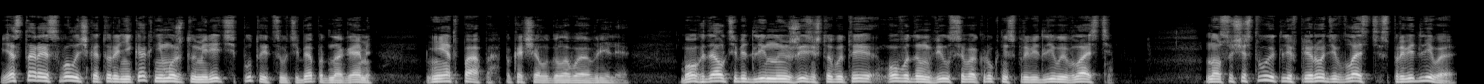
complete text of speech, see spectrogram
«Я старая сволочь, которая никак не может умереть, путается у тебя под ногами». «Нет, папа», — покачала головой Аврелия. «Бог дал тебе длинную жизнь, чтобы ты оводом вился вокруг несправедливой власти. Но существует ли в природе власть справедливая?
